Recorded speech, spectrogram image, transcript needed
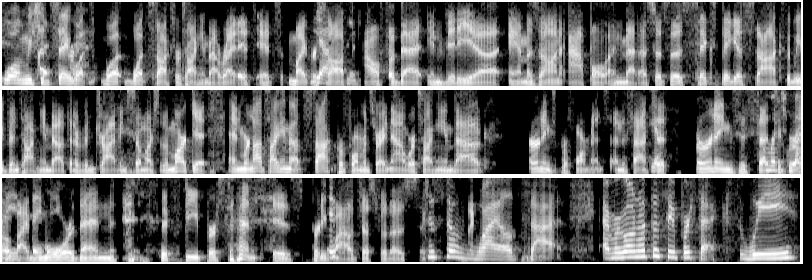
Well, and we should but say what what what stocks we're talking about, right? It's it's Microsoft, yes, Alphabet, Nvidia, Amazon, Apple, and Meta. So it's those six biggest stocks that we've been talking about that have been driving so much of the market. And we're not talking about stock performance right now. We're talking about earnings performance and the fact yes. that earnings is set to grow by more than 50% is pretty it's wild just for those six. Just a six. wild stat. And we're going with the super six. We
